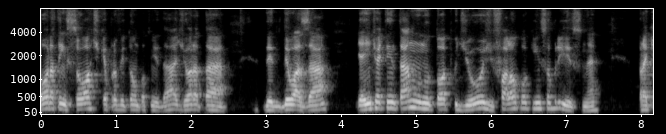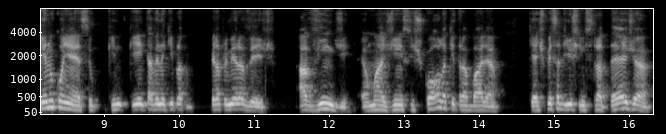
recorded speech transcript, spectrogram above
Ora tem sorte, que aproveitou uma oportunidade, ora tá, deu azar. E a gente vai tentar, no, no tópico de hoje, falar um pouquinho sobre isso, né? Para quem não conhece, quem está vendo aqui pela, pela primeira vez, a Vind é uma agência escola que trabalha, que é especialista em estratégia,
